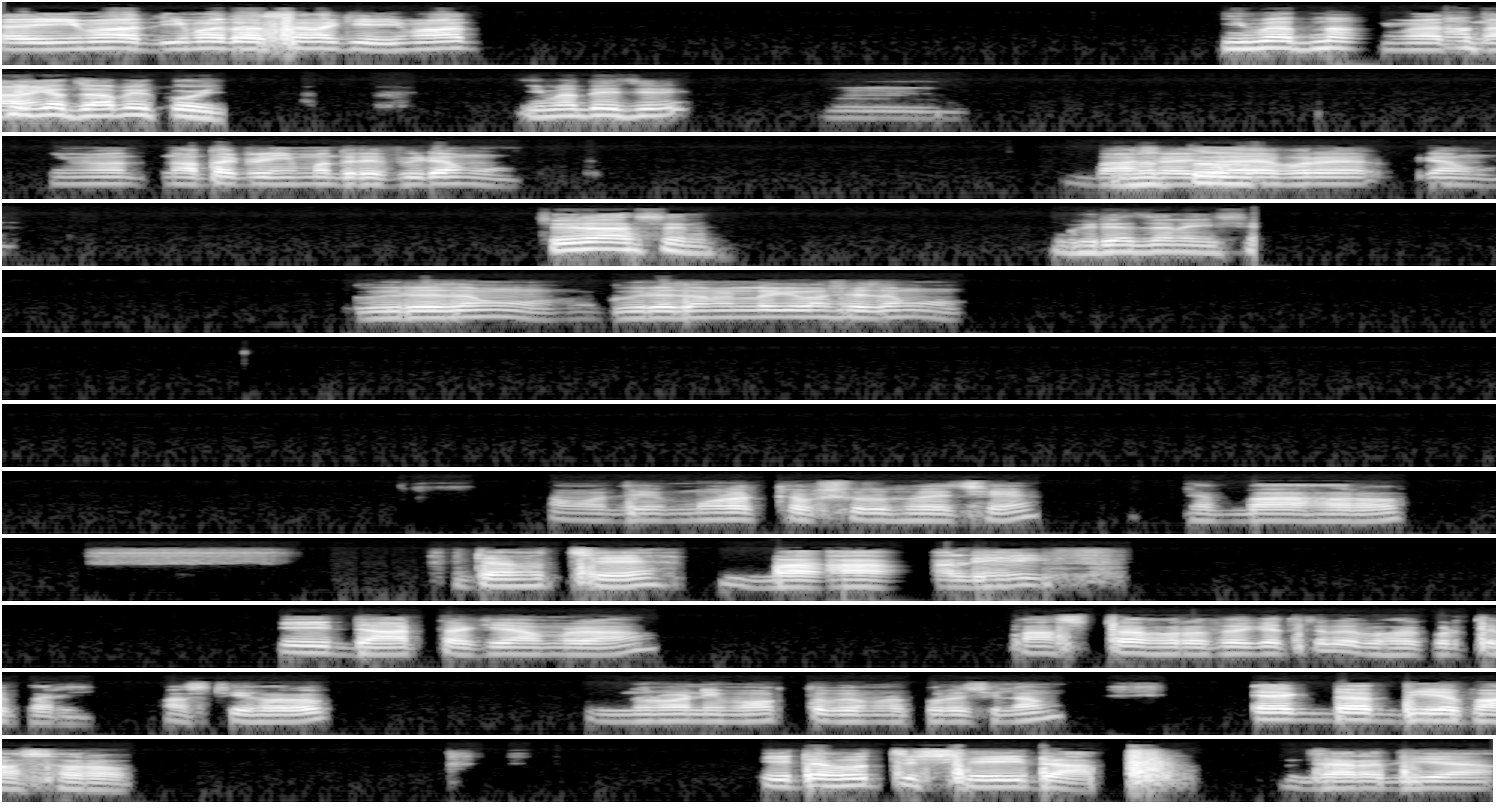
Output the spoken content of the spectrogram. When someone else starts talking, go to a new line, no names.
ইমাদ ইমাদ আছে নাকি? ইমাদ?
ইমাদ না
ইমাদ নাই?
থেকে যাবে কই? ইমাদ যে।
ইমাদ না থাকলে ইমাদ রে ফিডামু
ইমাদ
বাসায়
তো
যায় পরে ফিডামু
চলে আসেন। ঘুরে এসে
ঘুরে যামু? ঘুরে যাওয়ার লাগে বাসায় যামু? আমাদের মোরাক্কাব শুরু হয়েছে। বা হরফ। এটা হচ্ছে বা আলিফ। এই দাঁতটাকে আমরা পাঁচটা হরফের ক্ষেত্রে ব্যবহার করতে পারি। পাঁচটি হরফ। নুরানি মক্তবে আমরা করেছিলাম এক দাঁত দিয়ে পাঁচ হরফ। এটা হচ্ছে সেই দাঁত যারা দিয়া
